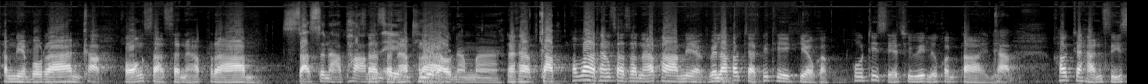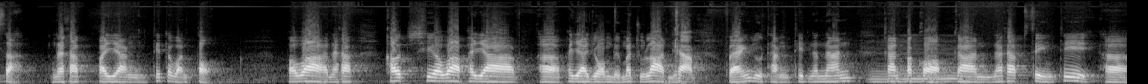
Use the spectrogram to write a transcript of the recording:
ธรรมเนียมโบราณครับของศาสนาพราหมณ์ศาสนาพราหมณ์นั่นเองศาสนาพราหมณ์ที่เรานำมานะครับครับเพราะว่าทางศาสนาพราหมณ์เนี่ยเวลาเขาจัดพิธีเกี่ยวกับผู้ที่เสียชีวิตหรือคนตายเนี่ครัยบเขาจะหันศีรษะนะครับไปยังทิศตะวันตก เพราะว่านะครับเขาเชื่อว่าพญาเอ่อพญายมหรือมัจจุราชเนี่ยครับแฝงอยู่ทางทิศนั้นๆ การประกอบการนะครับสิ่งที่เอ่อ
